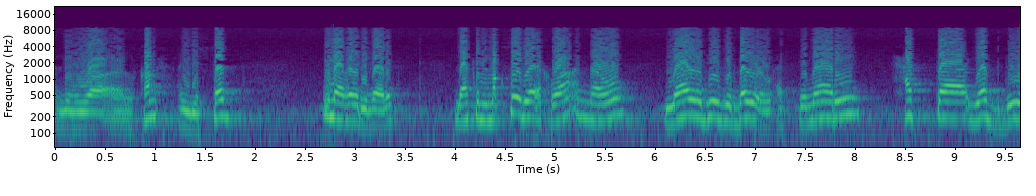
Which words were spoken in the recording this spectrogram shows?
اللي هو القمح أن يشتد إلى غير ذلك. لكن المقصود يا إخوة أنه لا يجوز بيع الثمار حتى يبدو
